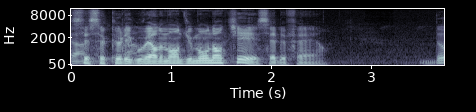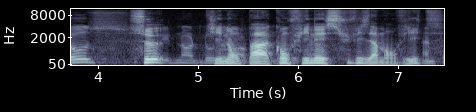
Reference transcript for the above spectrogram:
C'est ce que les gouvernements du monde entier essaient de faire. Ceux qui n'ont pas confiné suffisamment vite,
